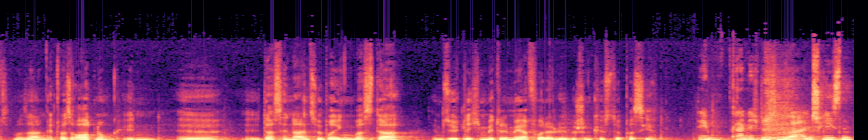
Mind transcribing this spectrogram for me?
soll man sagen, etwas Ordnung in das hineinzubringen, was da im südlichen Mittelmeer vor der libyschen Küste passiert. Dem kann ich mich nur anschließen.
